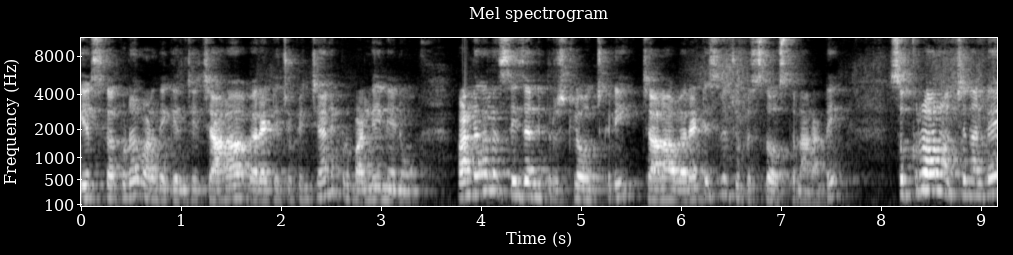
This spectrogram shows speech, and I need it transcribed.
ఇయర్స్గా కూడా వాళ్ళ దగ్గర నుంచి చాలా వెరైటీ చూపించాను. ఇప్పుడు మళ్ళీ నేను పండగల సీజన్ని దృష్టిలో ఉంచుకుని చాలా వెరైటీస్ని చూపిస్తూ వస్తున్నానండి. శుక్రవారం వచ్చిందంటే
